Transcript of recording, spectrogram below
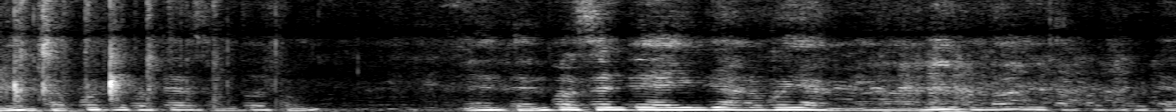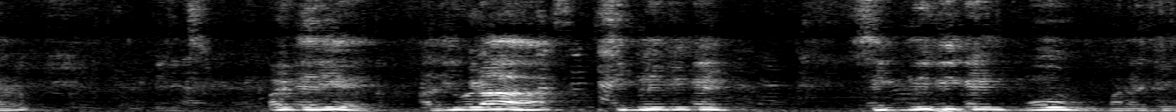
నేను చప్పట్లు కొట్టారు సంతోషం. నేను టెన్ పర్సెంటే అయింది అనబోయాను. నేను అనేకుండా మీరు చప్పట్లు కొట్టారు. బట్ ఎనీవే అది కూడా సిగ్నిఫికెంట్ సిగ్నిఫికెంట్ మూవ్ మనకి.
